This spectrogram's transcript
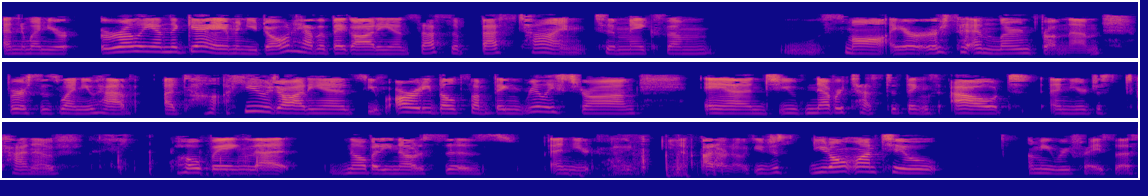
And when you're early in the game and you don't have a big audience, that's the best time to make some small errors and learn from them versus when you have a t- huge audience, you've already built something really strong and you've never tested things out and you're just kind of hoping that nobody notices and you're, you, know, I don't know, you just, you don't want to, let me rephrase this.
